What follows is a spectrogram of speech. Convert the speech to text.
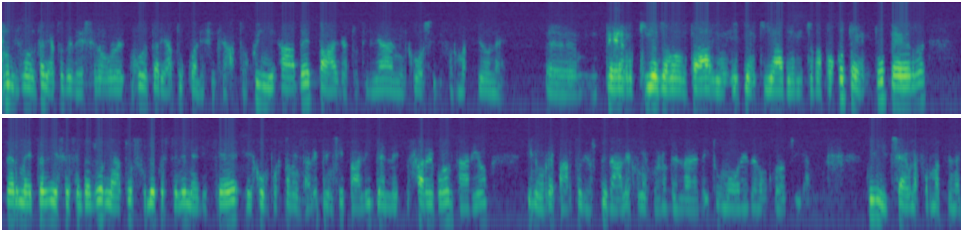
il volontariato deve essere un volontariato qualificato. Quindi ABE paga tutti gli anni corsi di formazione eh, per chi è già volontario e per chi ha aderito da poco tempo per permettere di essere sempre aggiornato sulle questioni mediche e comportamentali principali del fare il volontario in un reparto di ospedale come quello del, dei tumori e dell'oncologia. Quindi c'è una formazione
